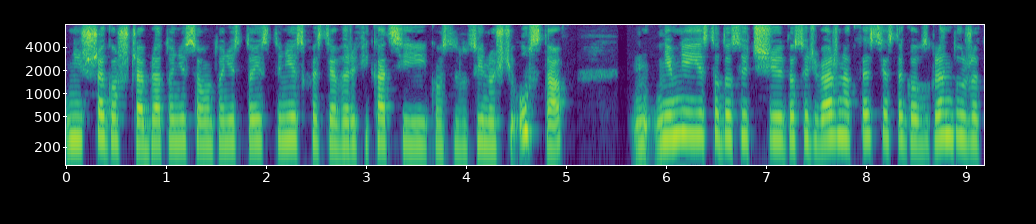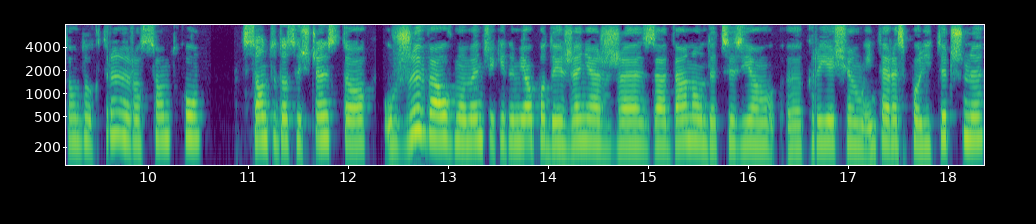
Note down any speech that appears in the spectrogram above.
niższego szczebla. To nie, są, to, nie, to, jest, to nie jest kwestia weryfikacji konstytucyjności ustaw, Niemniej jest to dosyć, dosyć ważna kwestia z tego względu, że tą doktrynę rozsądku sąd dosyć często używał w momencie, kiedy miał podejrzenia, że za daną decyzją e, kryje się interes polityczny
